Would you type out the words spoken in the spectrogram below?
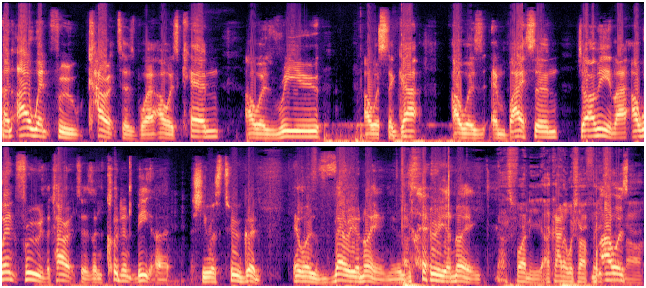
And I went through characters, boy. I was Ken. I was Ryu. I was Sagat. I was M Bison. Do you know what I mean? Like, I went through the characters and couldn't beat her. She was too good. It was very annoying. It was very annoying. That's funny. I kind of wish I faced I was- now.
